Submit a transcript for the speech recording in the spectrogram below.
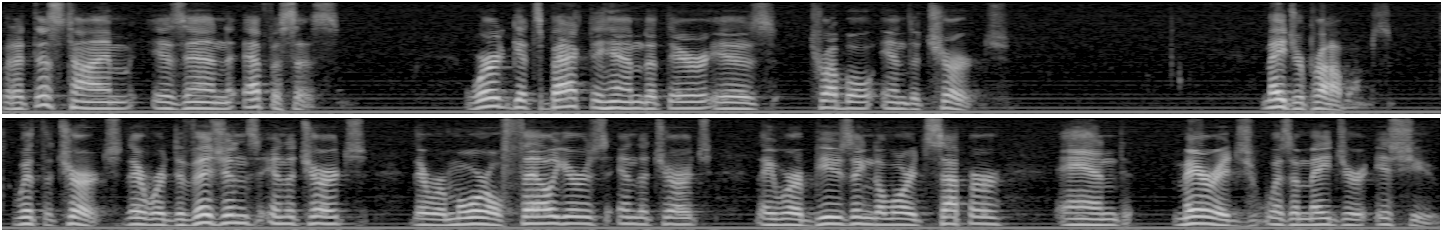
but at this time is in Ephesus. Word gets back to him that there is trouble in the church. Major problems with the church. There were divisions in the church, there were moral failures in the church, they were abusing the Lord's Supper, and marriage was a major issue.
